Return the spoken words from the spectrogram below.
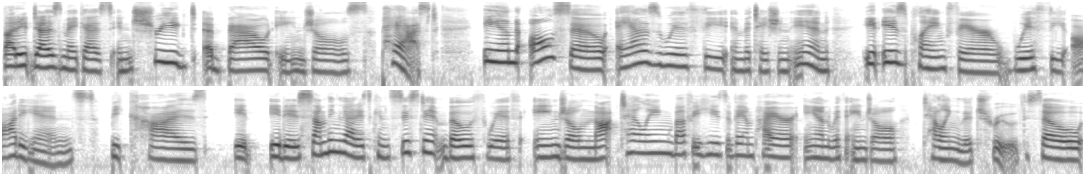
but it does make us intrigued about Angel's past. And also, as with the invitation in, it is playing fair with the audience because it it is something that is consistent both with Angel not telling Buffy he's a vampire and with Angel telling the truth. So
